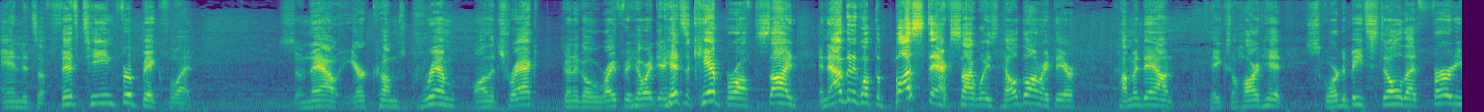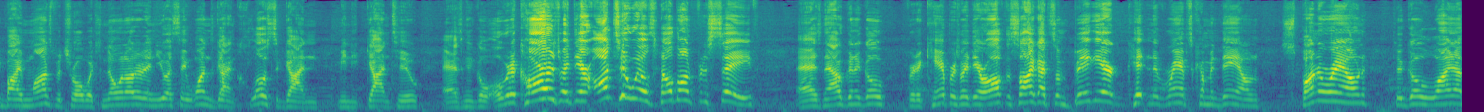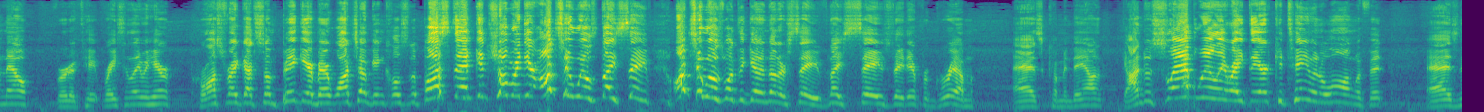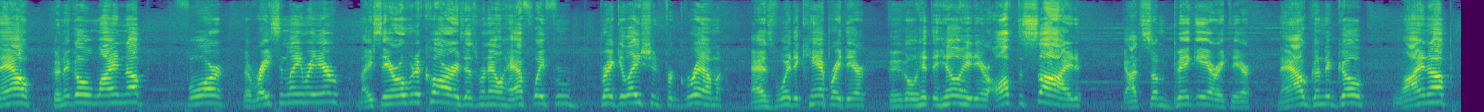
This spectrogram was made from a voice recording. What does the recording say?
And it's a 15 for Bigfoot. So now, here comes Grim on the track. Gonna go right for hill right there. Hits a camper off the side. And now gonna go up the bus stack sideways. Held on right there. Coming down. Takes a hard hit. Scored to beat still that 30 by Mons Patrol, which no one other than USA 1's gotten close to gotten, I mean, gotten to. As going to go over the cars right there on two wheels, held on for the save. As now going to go for the campers right there off the side. Got some big air hitting the ramps coming down. Spun around to go line up now for the racing lane right here. Cross right got some big air, man. Watch out, getting close to the bus stack. Get trouble right there on two wheels. Nice save. On two wheels once again, another save. Nice saves right there for Grim as coming down. Got into a slap wheelie right there, continuing along with it. As now, gonna go line up for the racing lane right here. Nice air over the cars as we're now halfway through regulation for Grim. As Void the Camp right there. Gonna go hit the hill here off the side. Got some big air right there. Now gonna go line up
